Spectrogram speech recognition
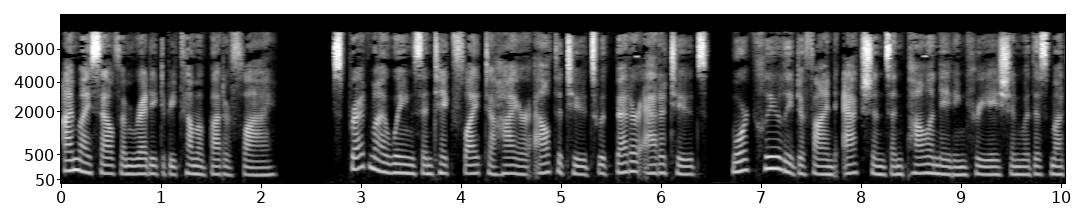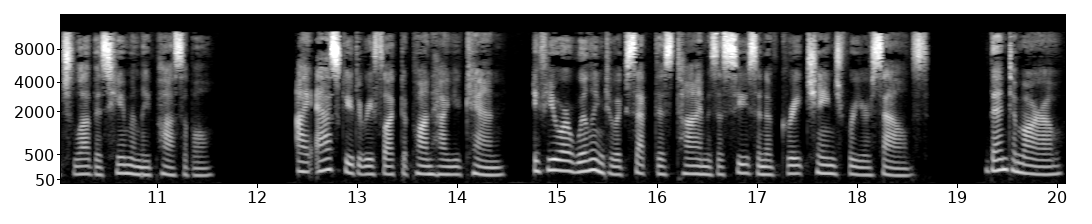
I myself am ready to become a butterfly. Spread my wings and take flight to higher altitudes with better attitudes, more clearly defined actions, and pollinating creation with as much love as humanly possible. I ask you to reflect upon how you can, if you are willing to accept this time as a season of great change for yourselves. Then tomorrow,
